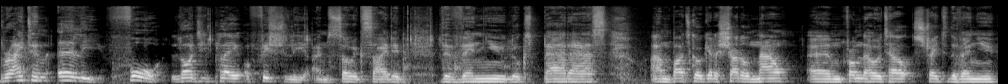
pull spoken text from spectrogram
bright and early for Logiplay officially. I'm so excited. The venue looks badass. I'm about to go get a shuttle now um, from the hotel straight to the venue.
